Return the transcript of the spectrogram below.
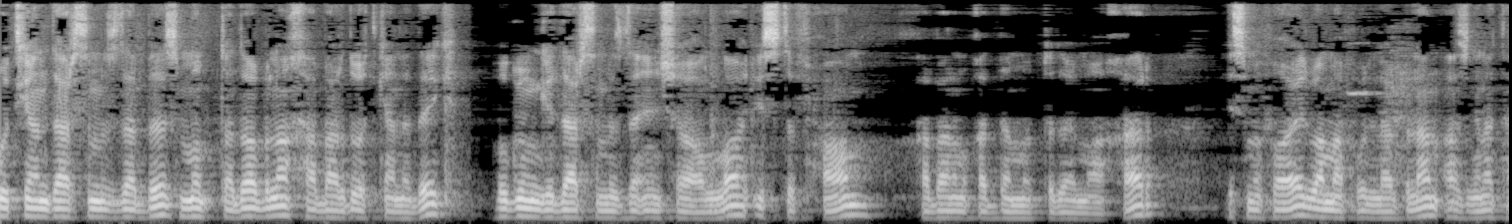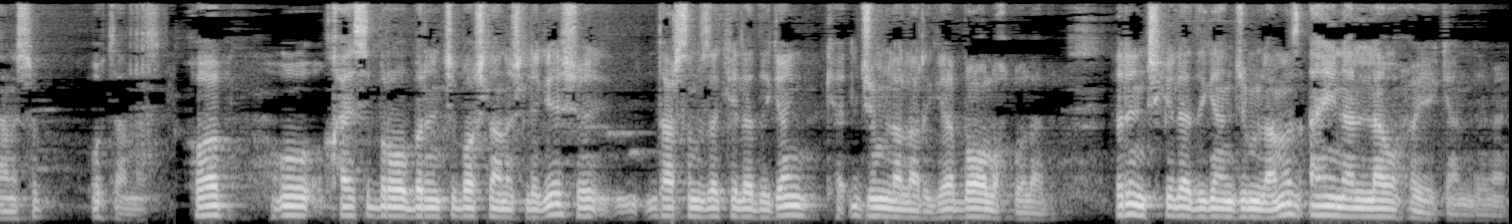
o'tgan darsimizda biz mubtado bilan xabarda o'tgan edik bugungi darsimizda inshaalloh istifhom xabar muqaddam mubtado muahhar ismi foil va mafullar bilan ozgina tanishib o'tamiz ho'p u qaysi birov birinchi boshlanishligi shu darsimizda keladigan jumlalarga bog'liq bo'ladi. Birinchi keladigan jumlamiz aynal lavhu ekan demak.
